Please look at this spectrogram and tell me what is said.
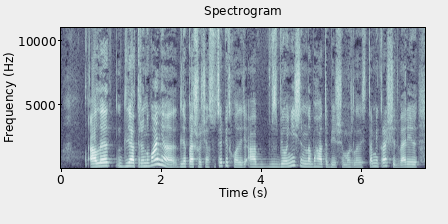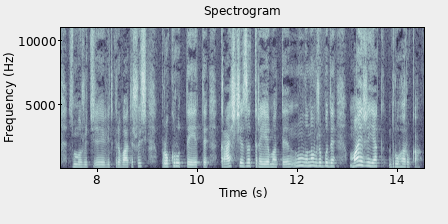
Але для тренування для першого часу це підходить. А з біонічним набагато більше можливостей. Там і кращі двері зможуть е, відкривати, щось прокрутити, краще затримати. Ну воно вже буде майже як друга рука.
